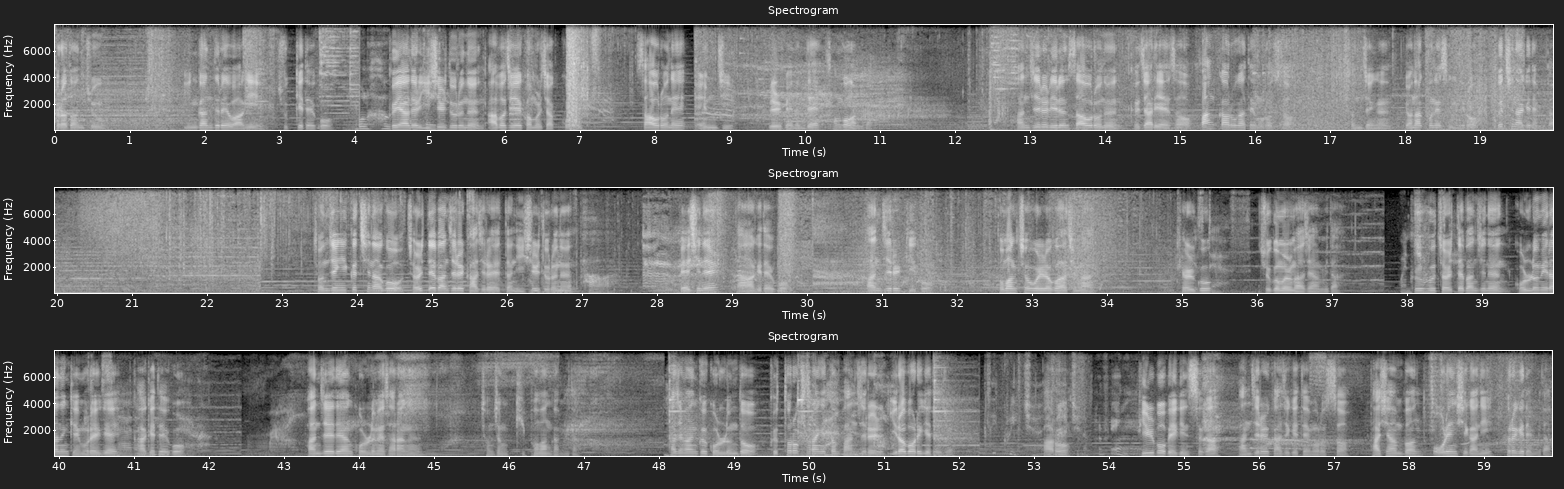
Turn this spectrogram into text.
그러던 중 인간들의 왕이 죽게 되고 그의 아들 이실두르는 아버지의 검을 잡고 사우론의 MG를 베는데 성공합니다. 반지를 잃은 사우론은 그 자리에서 빵가루가 됨으로써 전쟁은 연합군의 승리로 끝이 나게 됩니다. 전쟁이 끝이 나고 절대 반지를 가지려 했던 이실두르는 배신을 당하게 되고 반지를 끼고 도망쳐 보려고 하지만 결국 죽음을 맞이합니다. 그 후 절대 반지는 골룸이라는 괴물에게 가게 되고 반지에 대한 골룸의 사랑은 점점 깊어만 갑니다. 하지만 그 골룸도 그토록 사랑했던 반지를 잃어버리게 되죠. 바로 빌보 베긴스가 반지를 가지게 됨으로써 다시 한번 오랜 시간이 흐르게 됩니다.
